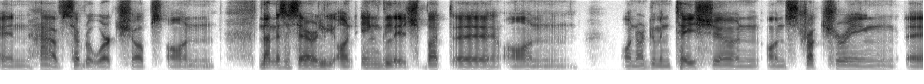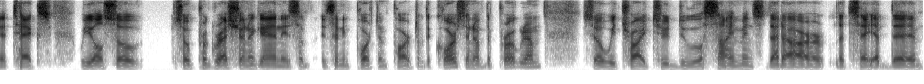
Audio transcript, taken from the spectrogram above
and have several workshops on, not necessarily on English, but uh, on on argumentation, on structuring uh, text. We also so progression again is a, is an important part of the course and of the program so we try to do assignments that are let's say at the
